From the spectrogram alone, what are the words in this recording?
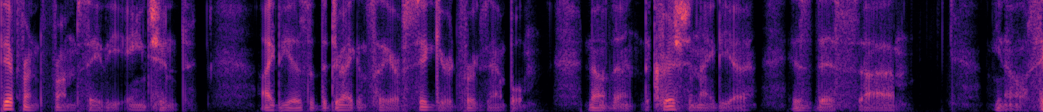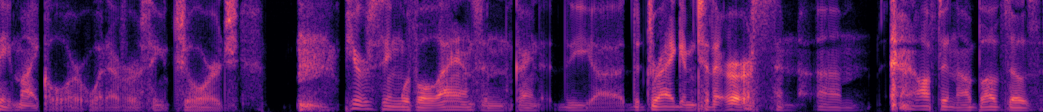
different from, say, the ancient ideas of the dragon slayer of Sigurd, for example. No, the, the Christian idea is this, uh, you know, Saint Michael or whatever, Saint George, piercing with a lance and kind of the uh, the dragon to the earth, and um, often above those,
